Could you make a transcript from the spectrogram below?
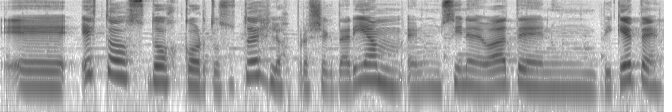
estos dos cortos, ¿ustedes los proyectarían en un cine debate, en un piquete?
